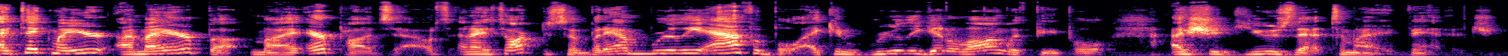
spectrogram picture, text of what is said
I take my ear my AirPod my AirPods out and I talk to somebody. I'm really affable. I can really get along with people. I should use that to my advantage.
